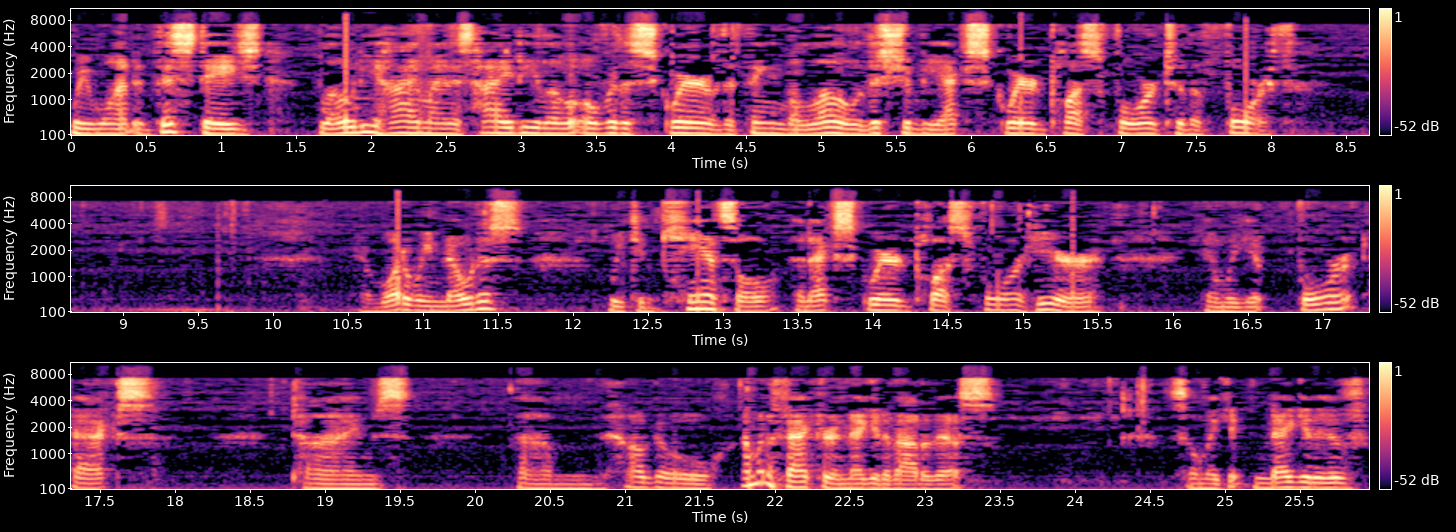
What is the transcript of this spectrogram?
We want at this stage low d high minus high d low over the square of the thing below. This should be x squared plus 4 to the fourth. And what do we notice? We can cancel an x squared plus 4 here, and we get 4x times um, I'll go, I'm going to factor a negative out of this. So make it negative,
